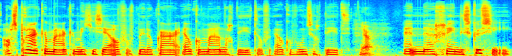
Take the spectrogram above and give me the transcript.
afspraken maken met jezelf of met elkaar. Elke maandag dit of elke woensdag dit. Ja. En eh, geen discussie.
